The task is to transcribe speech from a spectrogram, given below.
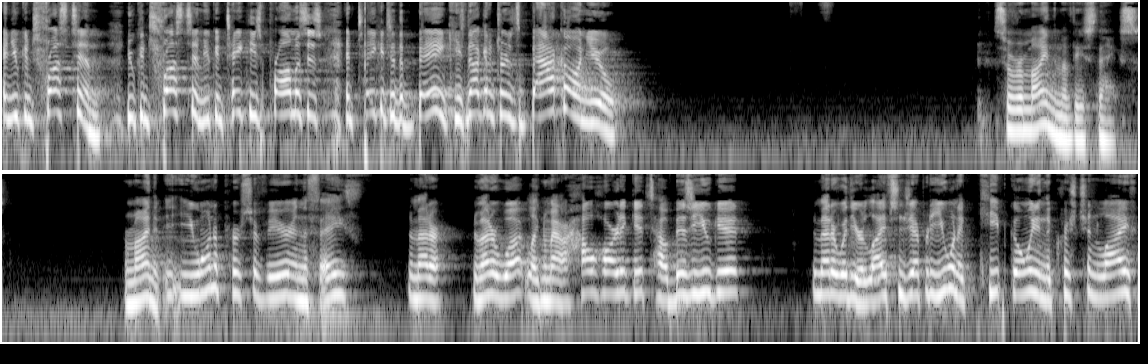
And you can trust Him. You can trust Him. You can take these promises and take it to the bank. He's not going to turn His back on you. So remind them of these things. Remind them. You want to persevere in the faith, no matter, no matter what, like no matter how hard it gets, how busy you get, no matter whether your life's in jeopardy, you want to keep going in the Christian life.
